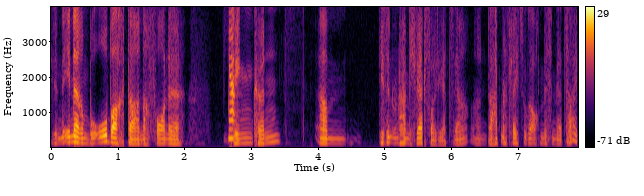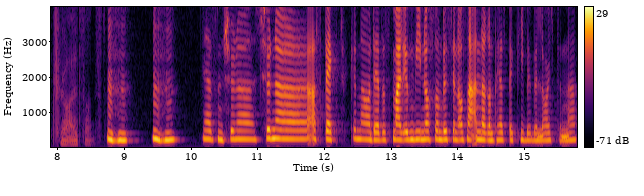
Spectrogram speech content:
diesen inneren Beobachter nach vorne ja. bringen können. Ähm, die sind unheimlich wertvoll jetzt, ja. Und da hat man vielleicht sogar auch ein bisschen mehr Zeit für als sonst. Mhm. Mhm. Ja, das ist ein schöner, schöner Aspekt, genau, der das mal irgendwie noch so ein bisschen aus einer anderen Perspektive beleuchtet, ne?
